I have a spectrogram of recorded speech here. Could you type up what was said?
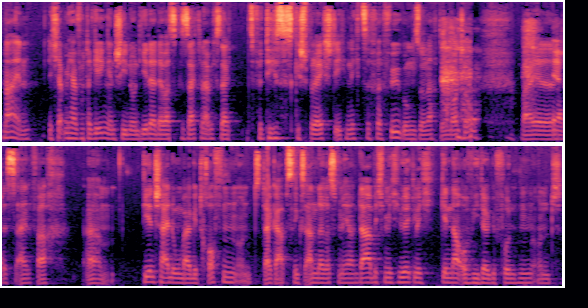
Nein, ich habe mich einfach dagegen entschieden und jeder, der was gesagt hat, habe ich gesagt, für dieses Gespräch stehe ich nicht zur Verfügung, so nach dem Motto, weil ja. das einfach ähm, die Entscheidung war getroffen und da gab es nichts anderes mehr. Und da habe ich mich wirklich genau wiedergefunden und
